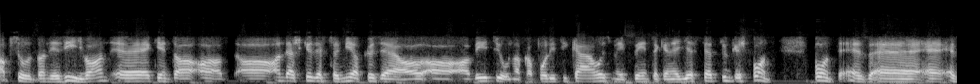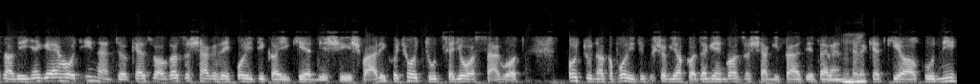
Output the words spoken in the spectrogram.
Abszolút, ez így van. Egyébként a, a, a András kérdezte, hogy mi a köze a, a, a WTO-nak a politikához, még pénteken egyeztettünk, és pont, pont ez, e, e, ez a lényege, hogy innentől kezdve a gazdaság az egy politikai kérdésé is válik, hogy hogy tudsz egy országot, hogy tudnak a politikusok gyakorlatilag ilyen gazdasági feltételrendszereket mhm. kialkudni,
